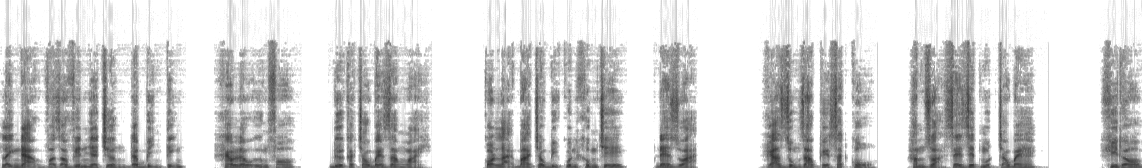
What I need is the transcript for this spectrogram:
Lãnh đạo và giáo viên nhà trường đã bình tĩnh, khéo léo ứng phó, đưa các cháu bé ra ngoài. Còn lại ba cháu bị quân khống chế, đe dọa. Gã dùng dao kề sát cổ, hăm dọa sẽ giết một cháu bé. Khi đó,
